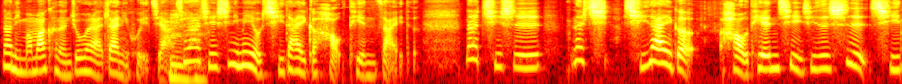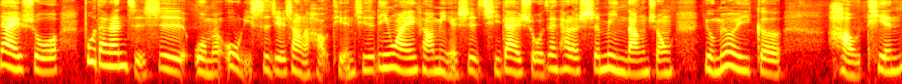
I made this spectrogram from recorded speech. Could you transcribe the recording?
那你妈妈可能就会来带你回家。”所以，她其实心里面有期待一个好天在的。那其实，那期期待一个好天气，其实是期待说，不单单只是我们物理世界上的好天，其实另外一方面也是期待说，在他的生命当中有没有一个。好天，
